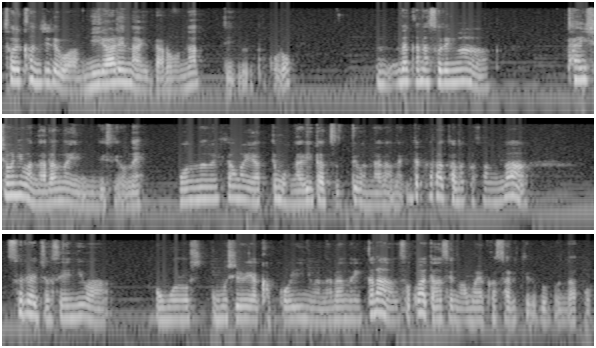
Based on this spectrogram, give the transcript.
そういう感じでは見られないだろうなっていうところ。だからそれが対象にはならないんですよね。女の人がやっても成り立つってはならない。だから田中さんが、それは女性にはおもろし、面白いやかっこいいにはならないから、そこは男性が甘やかされてる部分だと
